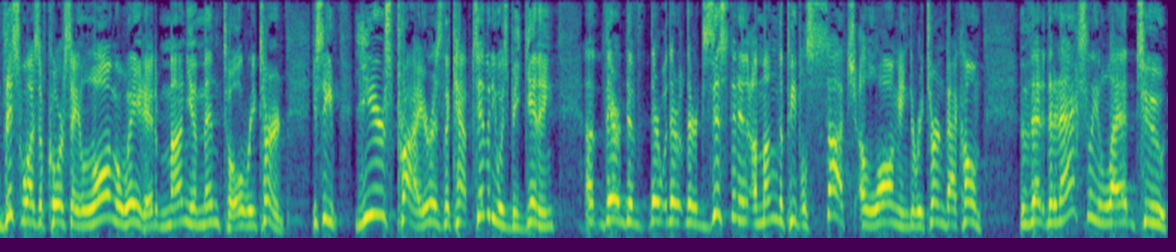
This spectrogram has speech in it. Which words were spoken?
This was, of course, a long awaited, monumental return. You see, years prior, as the captivity was beginning, uh, there, there, there, there existed among the people such a longing to return back home that, that it actually led to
